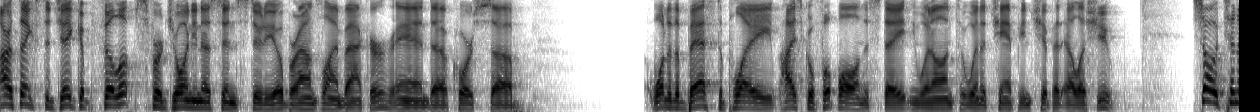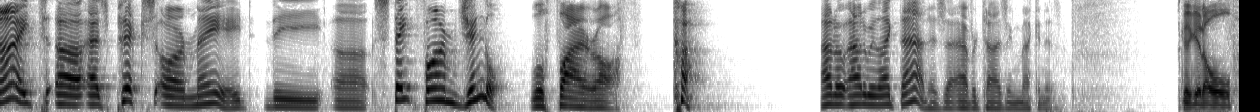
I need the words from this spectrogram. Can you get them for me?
Our thanks to Jacob Phillips for joining us in studio, Browns linebacker, and uh, of course, uh, one of the best to play high school football in the state. And he went on to win a championship at LSU. So tonight, uh, as picks are made, the uh, State Farm jingle will fire off. how do how do we like that as an advertising mechanism? It's gonna get old.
